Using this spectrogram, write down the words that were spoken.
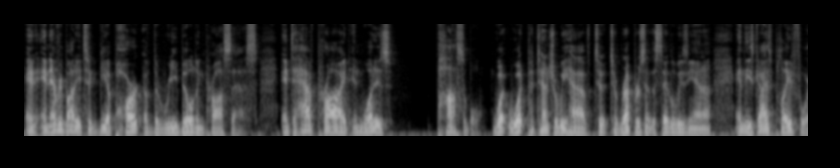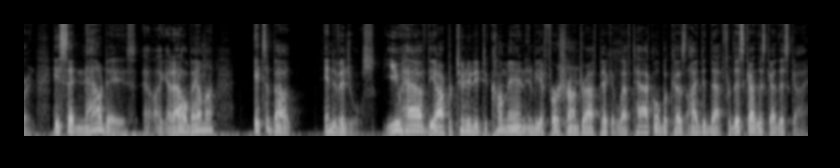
And and everybody to be a part of the rebuilding process and to have pride in what is possible what what potential we have to to represent the state of Louisiana and these guys played for it. He said nowadays at, like at Alabama it's about individuals. You have the opportunity to come in and be a first round draft pick at left tackle because I did that for this guy this guy this guy.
